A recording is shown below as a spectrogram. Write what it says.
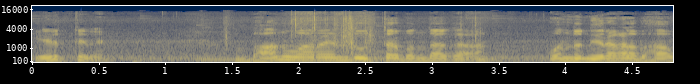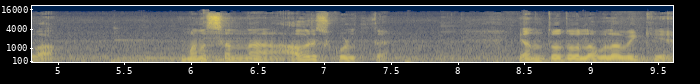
ಹೇಳುತ್ತೇವೆ. ಭಾನುವಾರ ಎಂದು ಉತ್ತರ ಬಂದಾಗ ಒಂದು ನಿರಾಳ ಭಾವ. ಮನಸ್ಸನ್ನು ಆವರಿಸಿಕೊಳ್ಳುತ್ತೆ. ಎಂಥದೋ ಲವಲವಿಕೆ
